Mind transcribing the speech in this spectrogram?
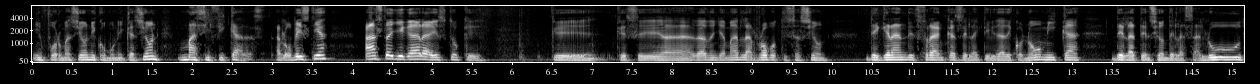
información y comunicación masificadas, a lo bestia, hasta llegar a esto que, que, se ha dado en llamar la robotización de grandes francas de la actividad económica, de la atención de la salud,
